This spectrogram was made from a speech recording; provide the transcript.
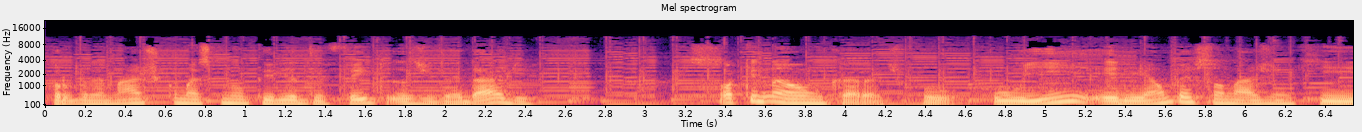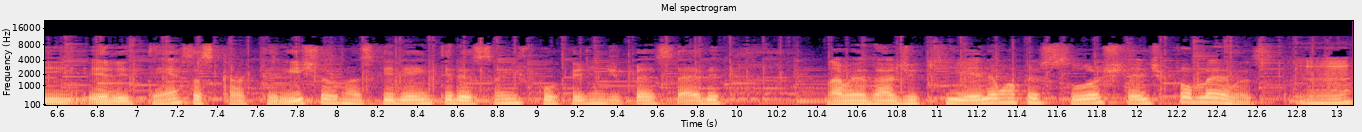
problemático, mas que não teria defeitos de verdade. Só que não, cara. Tipo, o I, ele é um personagem que ele tem essas características, mas que ele é interessante porque a gente percebe, na verdade, que ele é uma pessoa cheia de problemas. Uhum.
